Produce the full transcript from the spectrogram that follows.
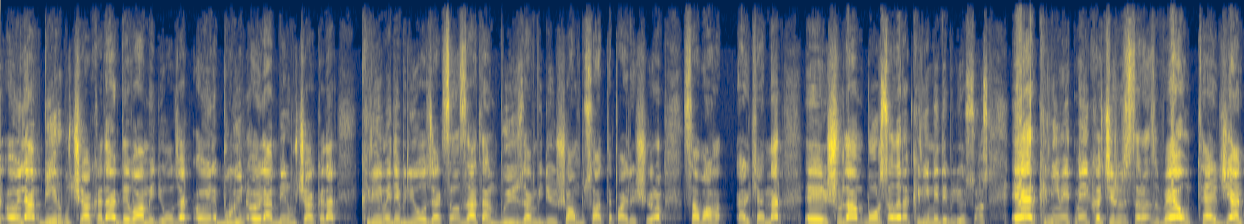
öğlen 1.30'a kadar devam ediyor olacak. Öyle bugün öğlen 1.30'a kadar claim edebiliyor olacaksınız. Zaten bu yüzden videoyu şu an bu saatte paylaşıyorum. Sabah erkenden. E, şuradan borsalara claim edebiliyorsunuz. Eğer claim etmeyi kaçırırsanız veyahut tercihen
